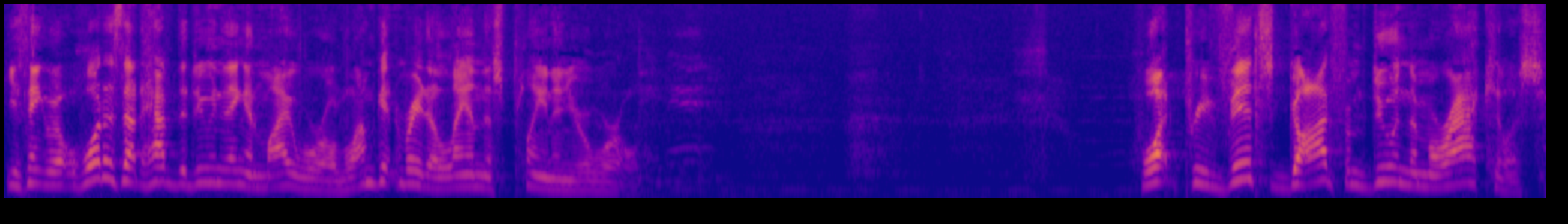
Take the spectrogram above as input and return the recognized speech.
you think, well, what does that have to do anything in my world? Well, I'm getting ready to land this plane in your world. What prevents God from doing the miraculous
